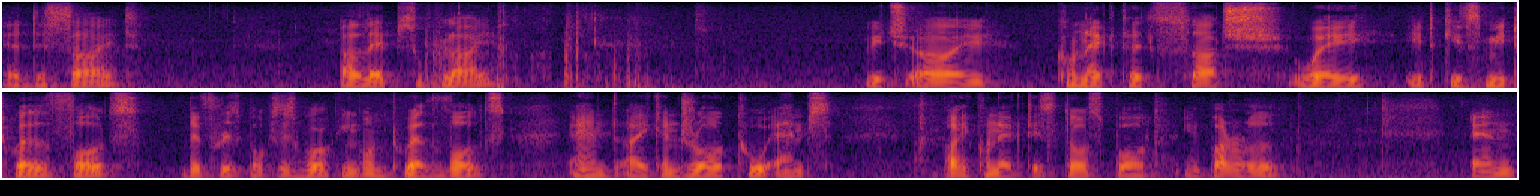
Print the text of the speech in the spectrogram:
at the side a lab supply which I connected such way it gives me 12 volts. The Fritzbox is working on 12 volts and I can draw 2 amps by connecting those both in parallel. And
